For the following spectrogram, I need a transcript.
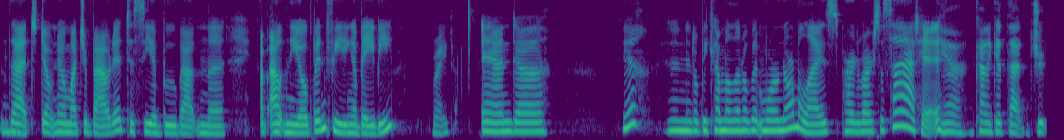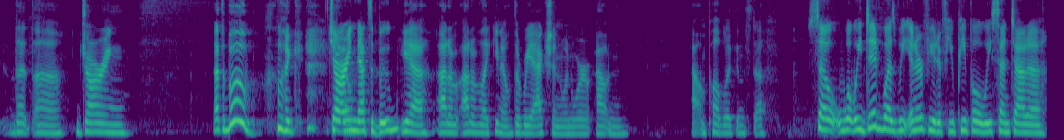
that don't know much about it to see a boob out in the out in the open feeding a baby, Right. and uh, yeah. And it'll become a little bit more normalized part of our society. Yeah. Kind of get that ju- that uh, jarring. That's a boob. like Jarring, that's a boob. Yeah. Out of out of like you know the reaction when we're out in out in public and stuff. So what we did was we interviewed a few people. We sent out a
